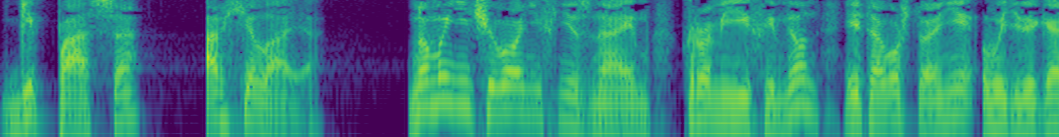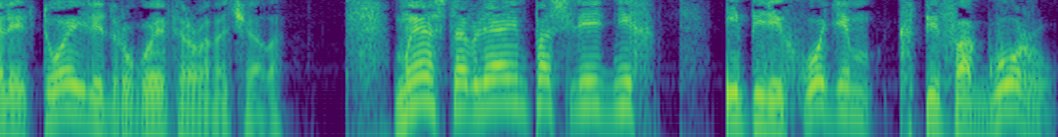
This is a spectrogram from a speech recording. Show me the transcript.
Гиппаса, Архилая. Но мы ничего о них не знаем, кроме их имен и того, что они выдвигали то или другое первоначало. Мы оставляем последних и переходим к Пифагору,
